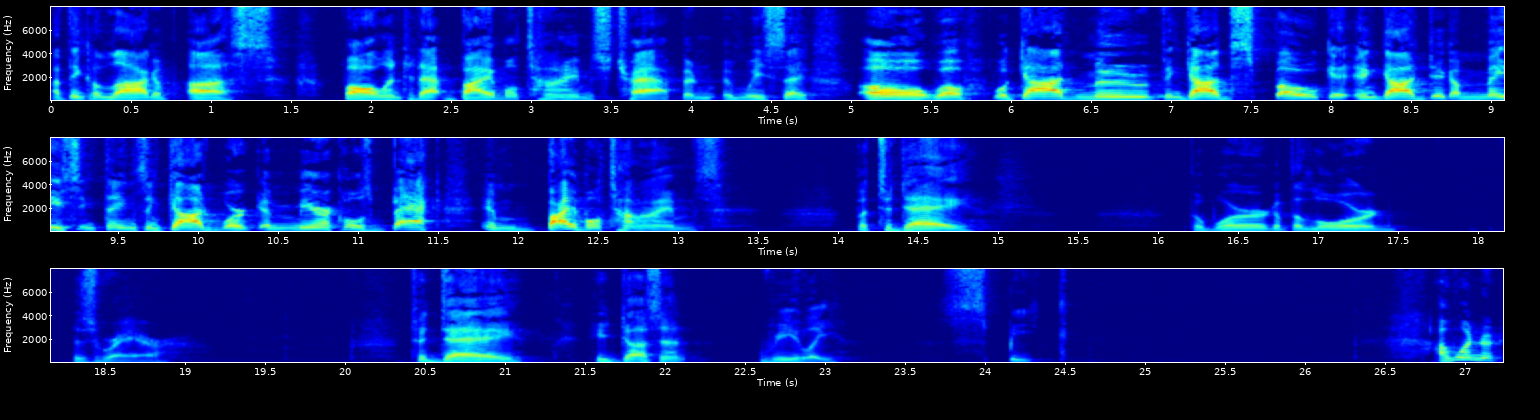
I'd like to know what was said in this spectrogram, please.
I think a lot of us fall into that Bible times trap and, and we say, oh, well, well, God moved and God spoke and, and God did amazing things and God worked in miracles back in Bible times. But today, the word of the Lord is rare. Today, he doesn't really I wonder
